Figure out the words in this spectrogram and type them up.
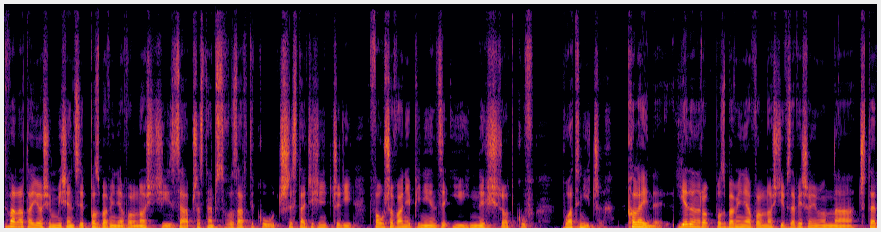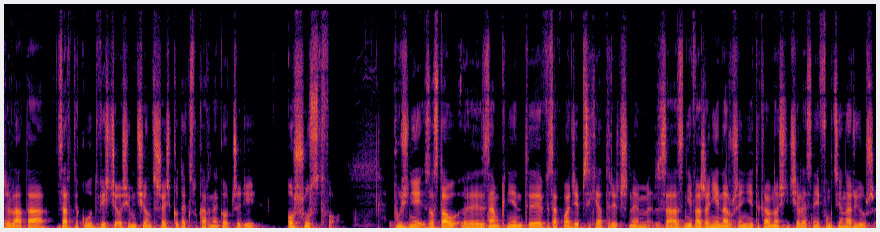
dwa lata i osiem miesięcy pozbawienia wolności za przestępstwo z artykułu 310, czyli fałszowanie pieniędzy i innych środków płatniczych. Kolejny, jeden rok pozbawienia wolności w zawieszeniu na 4 lata z artykułu 286 kodeksu karnego, czyli oszustwo. Później został y, zamknięty w zakładzie psychiatrycznym za znieważenie i naruszenie nietykalności cielesnej funkcjonariuszy.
